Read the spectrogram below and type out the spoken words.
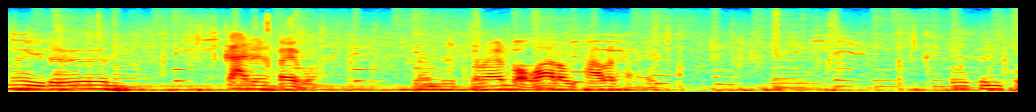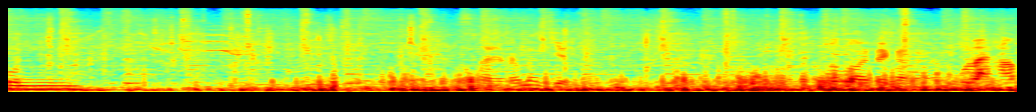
ไม่เดินกล้าเดินไปบ่ตามเดินทำไมมันบอกว่ารองเท้ามันหายเขาเป็นคนอะไรแล้วไม่เก็บก็ลอยไปกับน้คุณหลายครับ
